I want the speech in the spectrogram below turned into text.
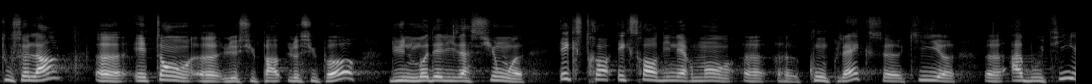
tout cela étant le, support d'une modélisation extraordinairement complexe qui aboutit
